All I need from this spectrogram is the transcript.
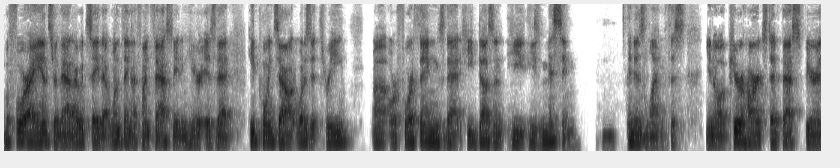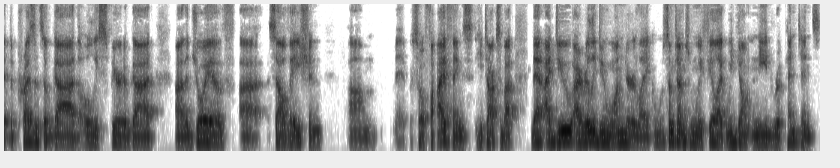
before I answer that, I would say that one thing I find fascinating here is that he points out what is it, three uh, or four things that he doesn't he he's missing. In his life. This you know, a pure heart, steadfast spirit, the presence of God, the Holy Spirit of God, uh, the joy of uh, salvation. Um, so five things he talks about that I do. I really do wonder. Like sometimes when we feel like we don't need repentance,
